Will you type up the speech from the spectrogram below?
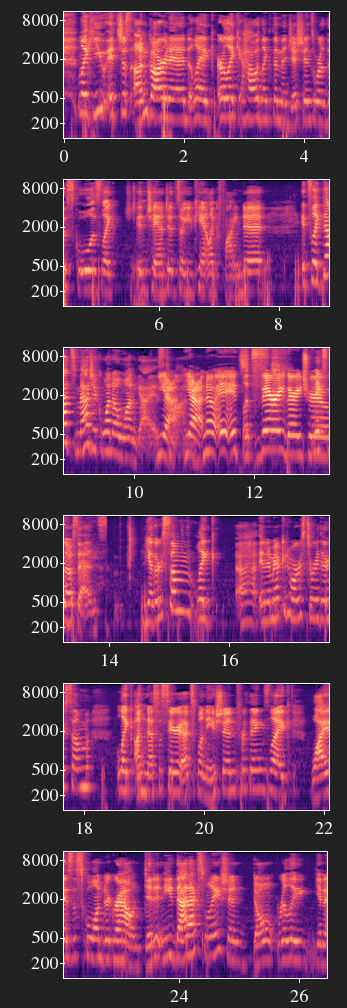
like you, it's just unguarded. Like, or like how like the magicians where the school is like enchanted so you can't like find it. It's like that's magic 101, guys. yeah Come on. yeah no it, it's Let's- very very true Makes no sense. Yeah, there's some like uh, in American Horror Story. There's some like unnecessary explanation for things like why is the school underground? Didn't need that explanation. Don't really, you know.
